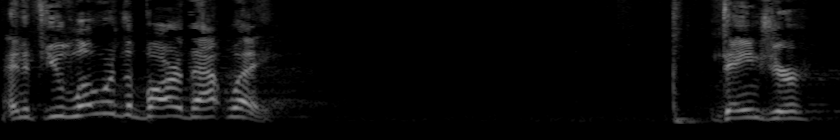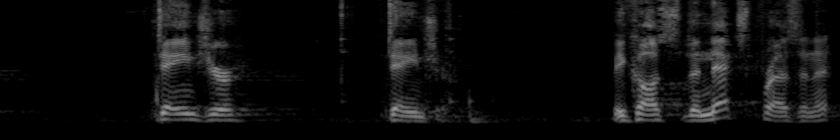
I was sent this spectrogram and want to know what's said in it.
And if you lower the bar that way, danger, danger, danger. Because the next president,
